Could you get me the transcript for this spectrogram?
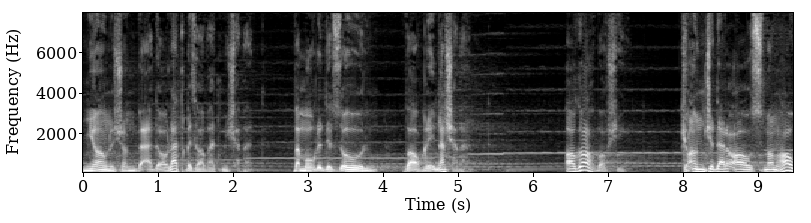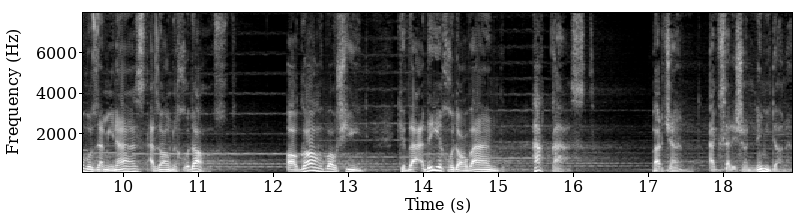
میانشان به عدالت قضاوت می شود و مورد ظلم واقع نشوند. آگاه باشید که آنچه در آسمان ها و زمین است از آن خداست. آگاه باشید که وعده خداوند حق است. برچند اکثرشان نمی‌دانند.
